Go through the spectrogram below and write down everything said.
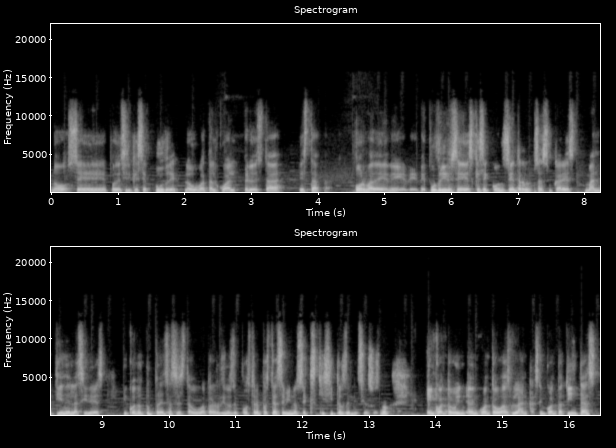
¿no? Se puede decir que se pudre la uva tal cual, pero esta, esta forma de, pudrirse es que se concentran los azúcares, mantiene la acidez y cuando tú prensas esta uva para los vinos de postre, pues te hace vinos exquisitos, deliciosos, ¿no? En cuanto a, en cuanto uvas blancas, en cuanto a tintas,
